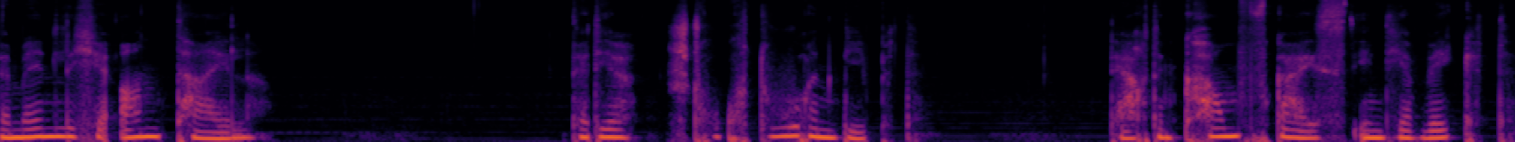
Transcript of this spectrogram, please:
Der männliche Anteil der dir Strukturen gibt, der auch den Kampfgeist in dir weckt,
